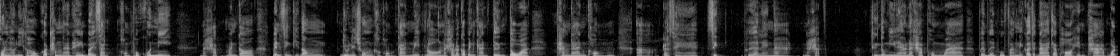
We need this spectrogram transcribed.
คนเหล่านี้เขาก็ทำงานให้บริษัทของพวกคุณนี่ นะครับมันก็เป็นสิ่งที่ต้องอยู่ในช่วงของการเรียกร้องนะครับ แล้วก็เป็นการตื่นตัวทางด้านของอกระแสสิทธิ์เพื่อแรงงานนะครับ ถึงตรงนี้แล้วนะครับ ผมว่าเพื่อนๆผู้ฟังเนี่ยก็จะน่าจะพอเห็นภาพบท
